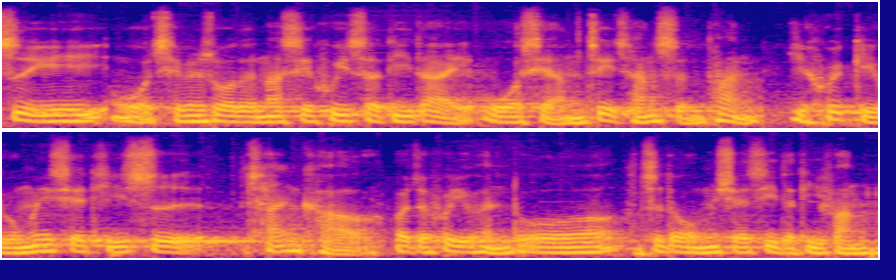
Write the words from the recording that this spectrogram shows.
至于我前面说的那些灰色地带，我想这场审判也会给我们一些提示、参考，或者会有很多值得我们学习的地方。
